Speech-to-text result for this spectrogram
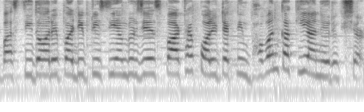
बस्ती दौरे पर deputy CM Brajesh Pathak, polytechnic भवन का किया निरीक्षण।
